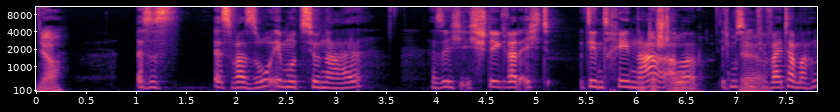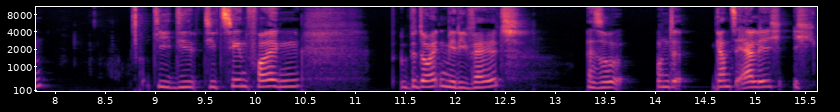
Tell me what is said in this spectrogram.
Ja, Es ist, es war so emotional. Also ich, ich stehe gerade echt den Tränen nahe, aber ich muss Ja, irgendwie ja. weitermachen. Die, die, die zehn Folgen bedeuten mir die Welt. Also, und ganz ehrlich, ich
